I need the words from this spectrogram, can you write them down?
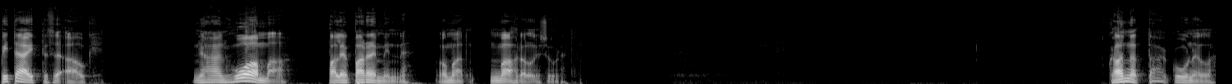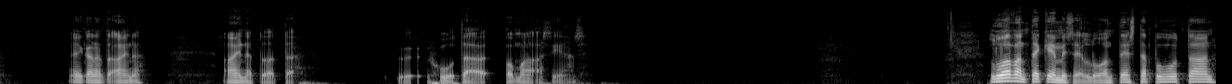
pitää itsensä auki, niin hän huomaa paljon paremmin ne omat mahdollisuudet. Kannattaa kuunnella. Ei kannata aina, aina tuota, huutaa omaa asiansa. Luovan tekemisen luonteesta puhutaan.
